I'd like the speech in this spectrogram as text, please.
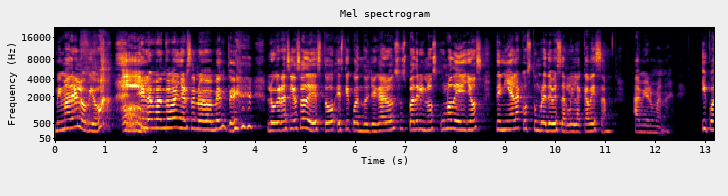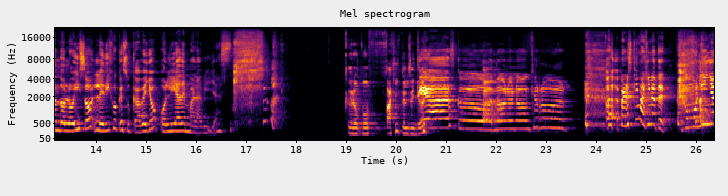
Mi madre lo vio y la mandó a bañarse nuevamente. Lo gracioso de esto es que cuando llegaron sus padrinos, uno de ellos tenía la costumbre de besarle la cabeza a mi hermana. Y cuando lo hizo, le dijo que su cabello olía de maravillas. Grupo fágico el señor. ¡Qué asco! No, no, no, qué horror. O sea, pero es que imagínate, como niña.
